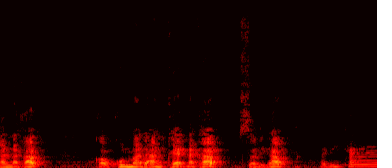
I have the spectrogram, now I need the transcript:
กันนะครับ ขอบคุณมาดามแคทนะครับ สวัสดีครับ สวัสดีค่ะ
